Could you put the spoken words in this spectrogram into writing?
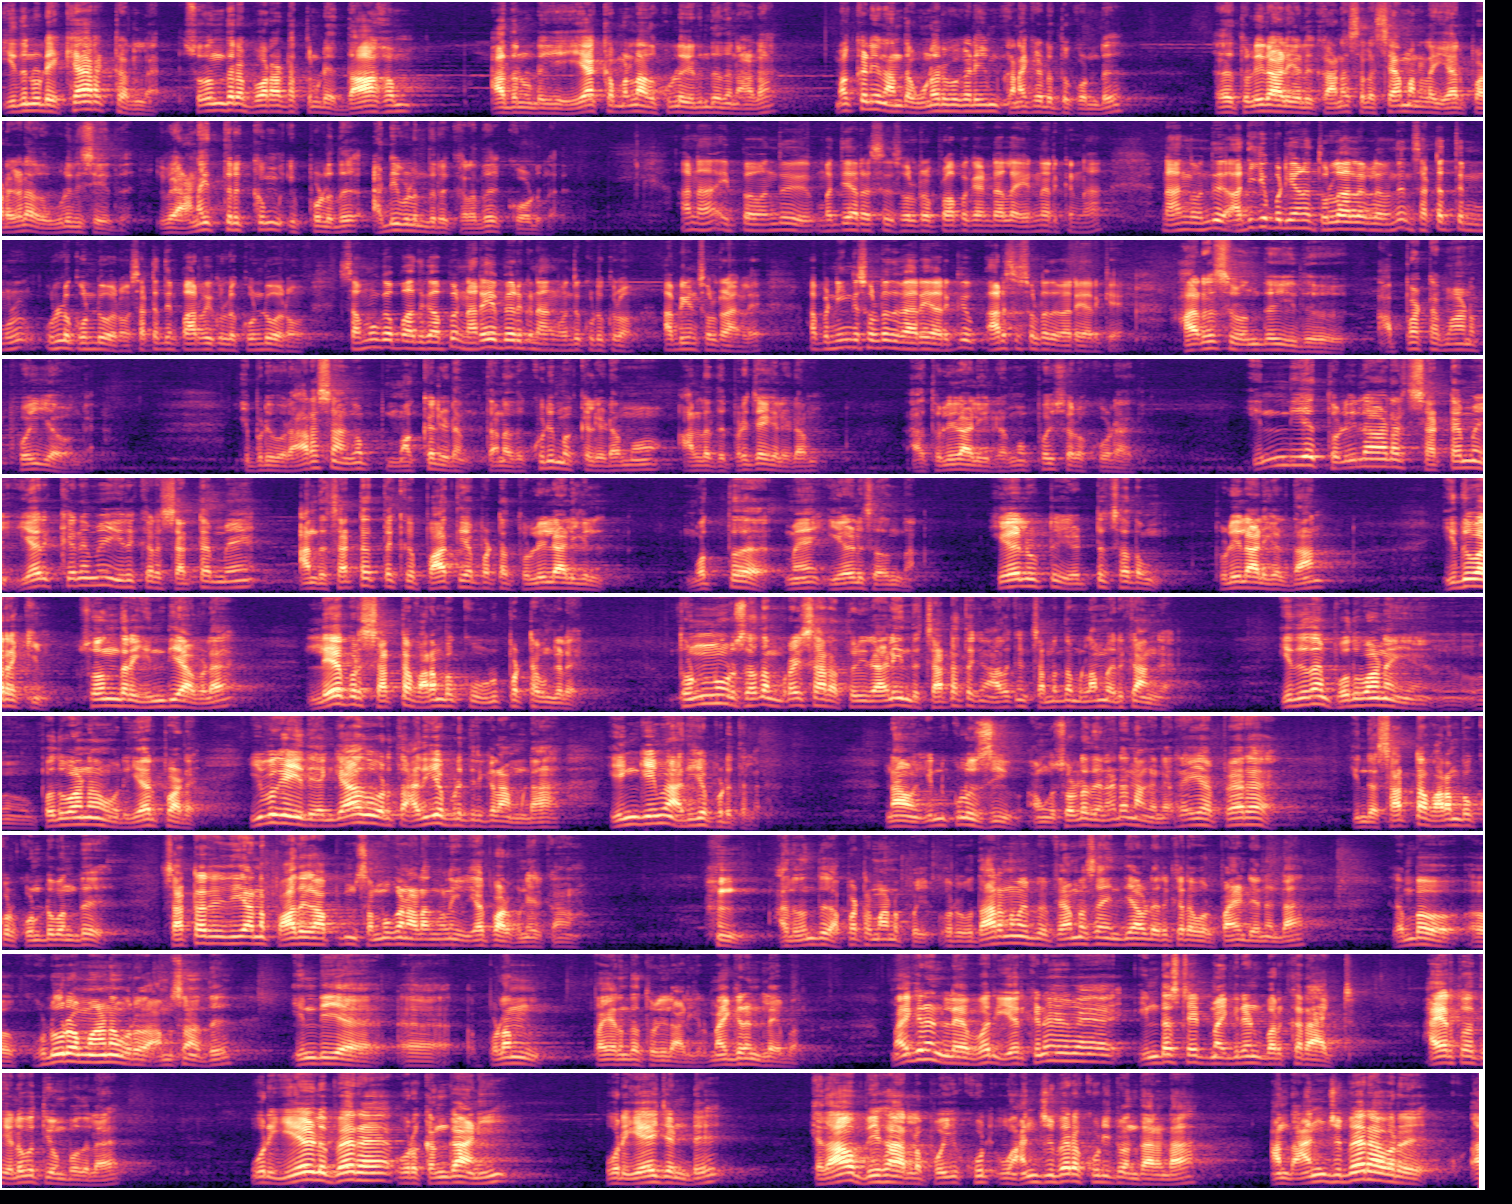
இதனுடைய கேரக்டரில் சுதந்திர போராட்டத்தினுடைய தாகம் அதனுடைய ஏக்கமெல்லாம் அதுக்குள்ளே இருந்ததுனால மக்களின் அந்த உணர்வுகளையும் கணக்கெடுத்து கொண்டு தொழிலாளிகளுக்கான சில சேமநல ஏற்பாடுகளை அது உறுதி செய்யுது இவை அனைத்திற்கும் இப்பொழுது அடி விழுந்திருக்கிறது கோடில். ஆனால் இப்போ வந்து மத்திய அரசு சொல்கிற ப்ராப்பகேண்டாவில் என்ன இருக்குன்னா நாங்கள் வந்து அதிகப்படியான தொழிலாளர்களை வந்து இந்த சட்டத்தின் முள் உள்ளே கொண்டு வரோம். சட்டத்தின் பார்வைக்குள்ளே கொண்டு வரோம். சமூக பாதுகாப்பு நிறைய பேருக்கு நாங்கள் வந்து கொடுக்குறோம் அப்படின்னு சொல்கிறாங்களே அப்போ நீங்கள் சொல்கிறது வேறையா இருக்குது அரசு சொல்கிறது வேறையா இருக்கே? அரசு வந்து இது அப்பட்டமான பொய் அவங்க. இப்படி ஒரு அரசாங்கம் மக்களிடம் தனது குடிமக்களிடமோ அல்லது பிரஜைகளிடம் தொழிலாளிகளிடமோ பொய் சொல்லக்கூடாது. இந்திய தொழிலாளர் சட்டமே ஏற்கனவே இருக்கிற சட்டமே அந்த சட்டத்துக்கு பாத்தியப்பட்ட தொழிலாளிகள் மொத்தமே ஏழு சதம் தான் ஏழு டு எட்டு சதம் தொழிலாளிகள் தான் இதுவரைக்கும் சுதந்திர இந்தியாவில் லேபர் சட்ட வரம்புக்கு உட்பட்டவங்களே. தொண்ணூறு சதம் முறைசாரா தொழிலாளி இந்த சட்டத்துக்கும் அதுக்கும் சம்மந்தம் இல்லாமல் இருக்காங்க. இதுதான் பொதுவான பொதுவான ஒரு ஏற்பாடு. இவங்க இது எங்கேயாவது ஒருத்தர் அதிகப்படுத்தியிருக்கலாம்டா. எங்கேயுமே அதிகப்படுத்தலை. நான் இன்க்ளூசிவ் அவங்க சொல்கிறது என்னடா நாங்கள் நிறைய பேரை இந்த சட்ட வரம்புக்குள் கொண்டு வந்து சட்ட ரீதியான பாதுகாப்பும் சமூக நலங்களையும் ஏற்பாடு பண்ணியிருக்கான். அது வந்து அப்பட்டமான பொய். ஒரு உதாரணமாக இப்போ ஃபேமஸாக இந்தியாவில் இருக்கிற ஒரு பாயிண்ட் என்னென்னா ரொம்ப கொடூரமான ஒரு அம்சம் அது. இந்திய புலம் பெயர்ந்த தொழிலாளிகள் மைக்ரண்ட் லேபர் மைக்ரண்ட் லேபர் ஏற்கனவே இண்டஸ்டேட் மைக்ரண்ட் ஒர்க்கர் ஆக்ட் ஆயிரத்தி தொள்ளாயிரத்தி எழுபத்தி ஒம்போதில் ஒரு ஏழு பேரை ஒரு கங்காணி ஒரு ஏஜெண்ட்டு ஏதாவது பீகாரில் போய் கூட்டி அஞ்சு பேரை கூட்டிகிட்டு வந்தாரண்டா அந்த அஞ்சு பேர் அவர்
